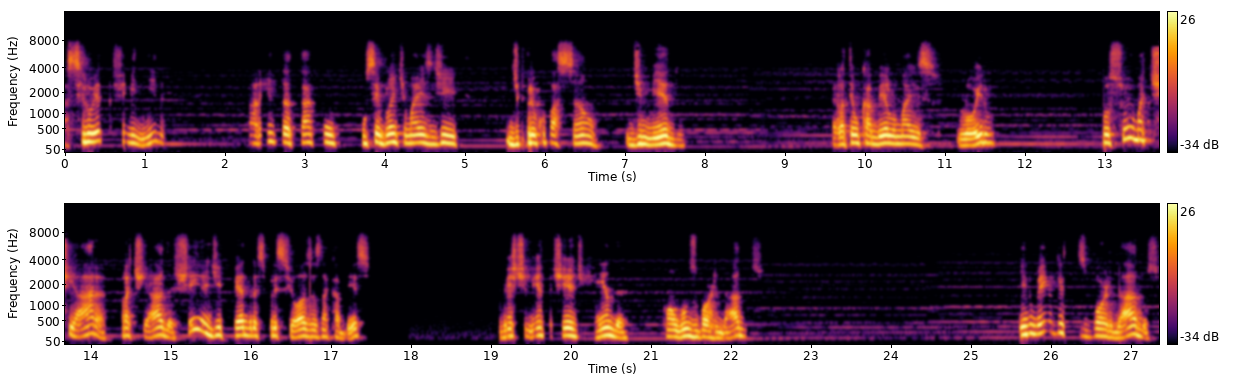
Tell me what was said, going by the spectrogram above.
A silhueta feminina aparenta estar tá com um semblante mais de, de preocupação, de medo. Ela tem um cabelo mais loiro, possui uma tiara prateada cheia de pedras preciosas na cabeça vestimenta cheia de renda, com alguns bordados. E no meio desses bordados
